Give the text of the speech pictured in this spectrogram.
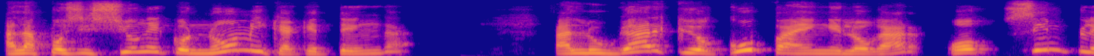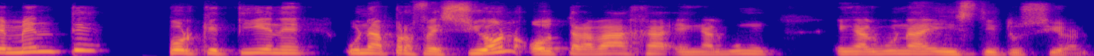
a la posición económica que tenga, al lugar que ocupa en el hogar o simplemente porque tiene una profesión o trabaja en, algún, en alguna institución.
